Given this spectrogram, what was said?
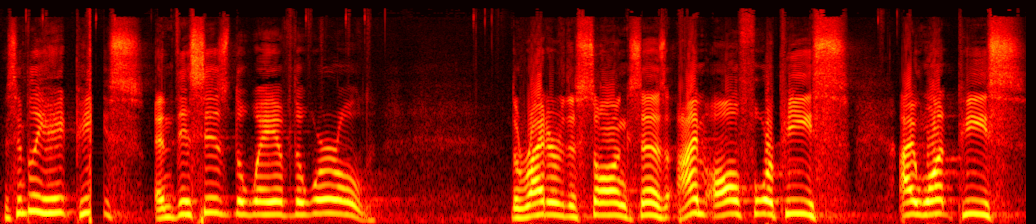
They simply hate peace, and this is the way of the world. The writer of the song says, I'm all for peace. I want peace.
